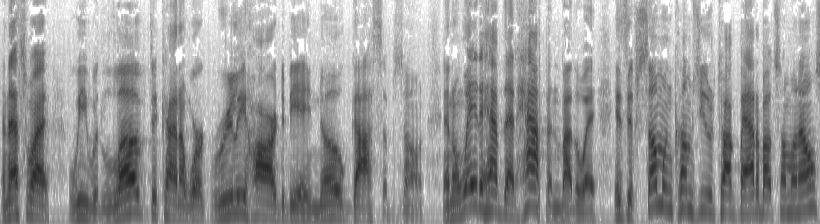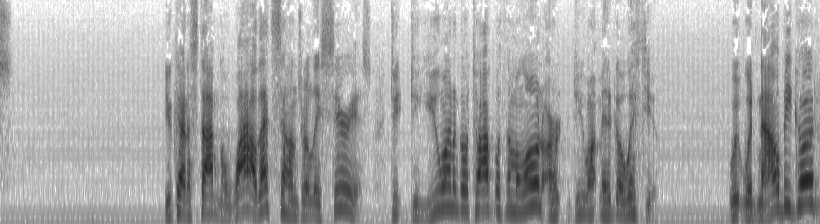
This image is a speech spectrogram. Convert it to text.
And that's why we would love to kind of work really hard to be a no gossip zone. And a way to have that happen, by the way, is if someone comes to you to talk bad about someone else, you kind of stop and go, wow, that sounds really serious. Do, do you want to go talk with them alone, or do you want me to go with you? Would, would now be good,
